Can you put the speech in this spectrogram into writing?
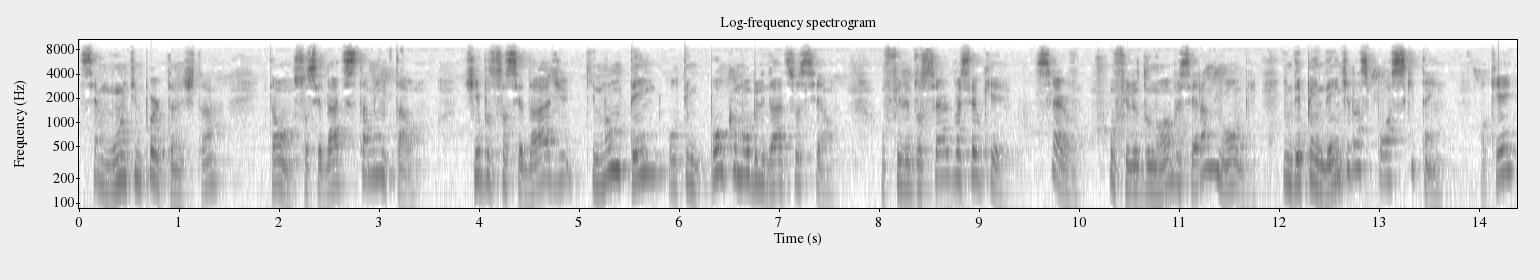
Isso é muito importante, tá? Então, sociedade estamental. Tipo de sociedade que não tem ou tem pouca mobilidade social. O filho do servo vai ser o quê? Servo. O filho do nobre será nobre, independente das posses que tem. Ok?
